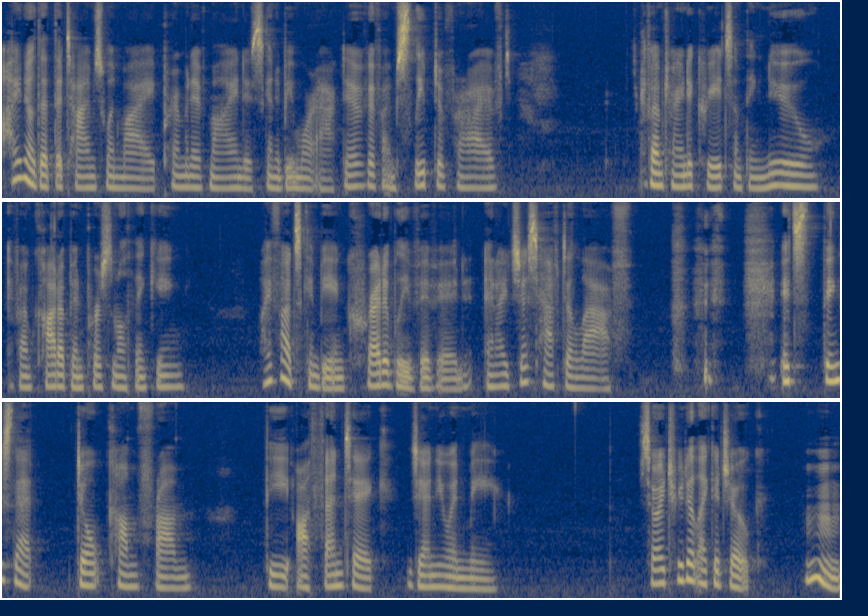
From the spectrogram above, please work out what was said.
I know that the times when my primitive mind is going to be more active, if I'm sleep deprived, if I'm trying to create something new, if I'm caught up in personal thinking, my thoughts can be incredibly vivid and I just have to laugh. it's things that don't come from the authentic, genuine me. So I treat it like a joke. Hmm.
